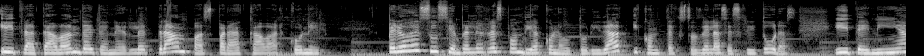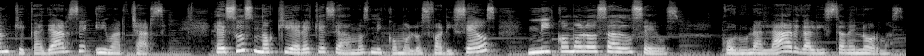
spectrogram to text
y trataban de tenerle trampas para acabar con él. Pero Jesús siempre les respondía con autoridad y contextos de las escrituras, y tenían que callarse y marcharse. Jesús no quiere que seamos ni como los fariseos ni como los saduceos, con una larga lista de normas.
